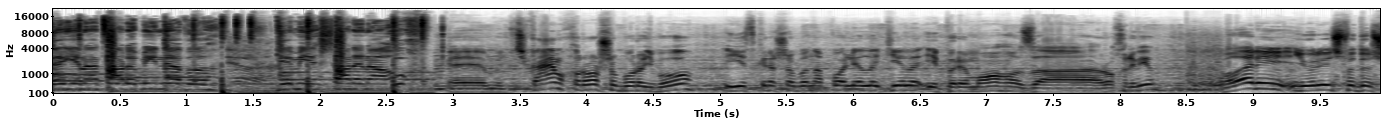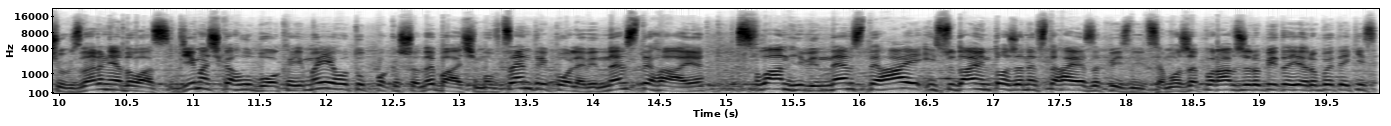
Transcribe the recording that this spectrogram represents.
They get not tired of me never. Give me a shot and I oof. Е, ми Чекаємо хорошу боротьбу. Іскри, щоб на полі летіли, і перемогу за рух Львів. Валерій Юрійович Федорчук, звернення до вас. Дімочка глибокий. Ми його тут поки що не бачимо. В центрі поля він не встигає, з флангів він не встигає, і сюди він теж не встигає, запізнюється. Може, пора вже робити, робити якісь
